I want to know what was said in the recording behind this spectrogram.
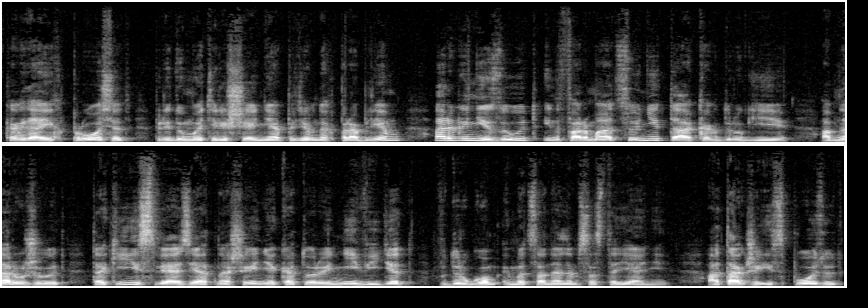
когда их просят придумать решение определенных проблем, организуют информацию не так, как другие, обнаруживают такие связи и отношения, которые не видят в другом эмоциональном состоянии, а также используют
